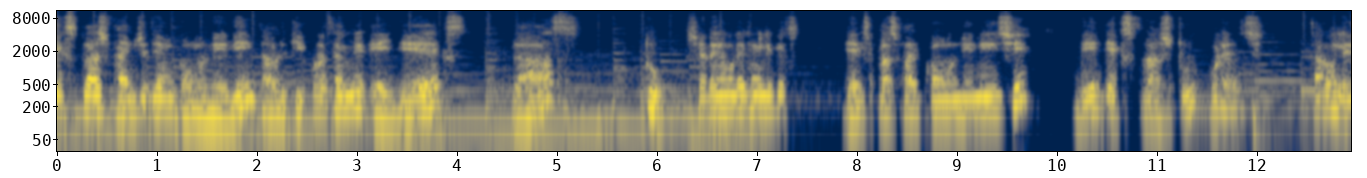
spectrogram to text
এক্স প্লাস ফাইভ যদি আমি কমন নিয়ে নিই, তাহলে কি করে থাকবে? এই এক্স প্লাস টু সেটাই আমরা এখানে লিখেছি। এক্স প্লাস ফাইভ কমন নিয়ে নিয়েছি, দিয়ে এক্স প্লাস টু পড়ে আছে তাহলে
